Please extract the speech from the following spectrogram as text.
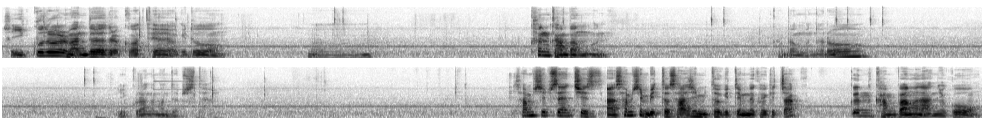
자, 입구를 만들어야 될 것 같아요 여기도. 어, 큰 간방문. 간방문으로 입구를 하나 만듭시다 30cm, 아 30m, 40m이기 때문에 그렇게 작은 간방은 아니고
